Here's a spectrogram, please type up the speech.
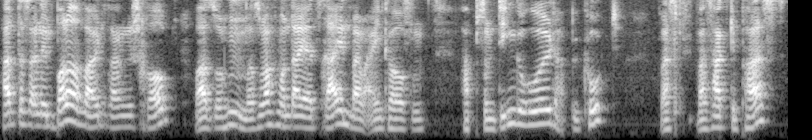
Hab das an den Bollerwagen dran geschraubt, war so, hm, was macht man da jetzt rein beim Einkaufen? Hab so ein Ding geholt, hab geguckt, was, was hat gepasst?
